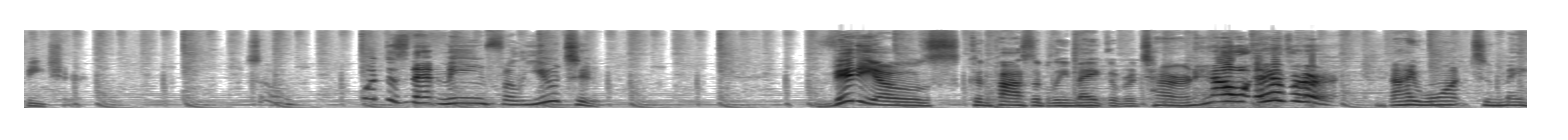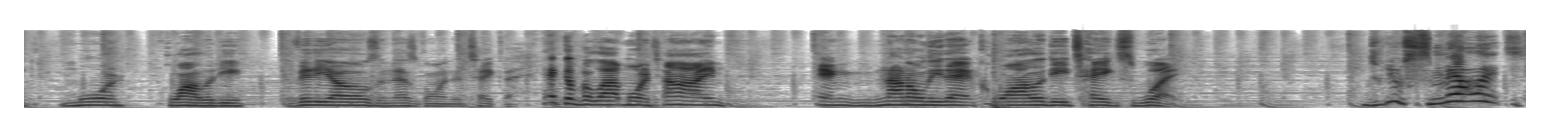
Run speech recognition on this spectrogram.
feature. So, what does that mean for YouTube? Videos could possibly make a return. However, I want to make more quality videos, and that's going to take a heck of a lot more time. And not only that, quality takes what? Do you smell it?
